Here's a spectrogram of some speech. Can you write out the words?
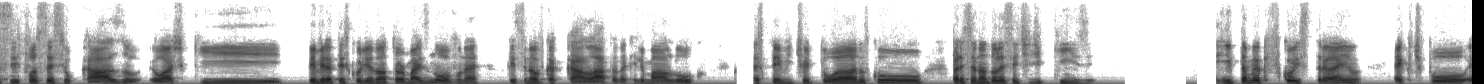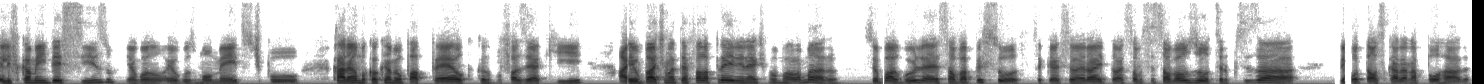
Se fosse esse o caso, eu acho que deveria ter escolhido um ator mais novo, né? Porque senão fica com a lata daquele maluco, parece que tem 28 anos, com parecendo um adolescente de 15. E também o que ficou estranho é que, tipo, ele fica meio indeciso em, algum, em alguns momentos, tipo, caramba, qual que é o meu papel, o que, que eu vou fazer aqui? Aí o Batman até fala pra ele, né? Tipo, fala, mano, seu bagulho é salvar pessoas. Você quer ser um herói? Então é só você salvar os outros. Você não precisa derrotar os caras na porrada.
